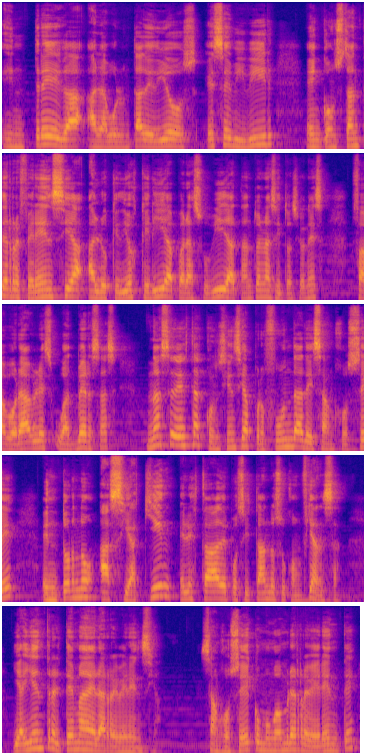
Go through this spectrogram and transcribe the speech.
entrega a la voluntad de Dios, ese vivir en constante referencia a lo que Dios quería para su vida, tanto en las situaciones favorables o adversas, nace de esta conciencia profunda de San José en torno hacia quién él estaba depositando su confianza. Y ahí entra el tema de la reverencia. San José, como un hombre reverente,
